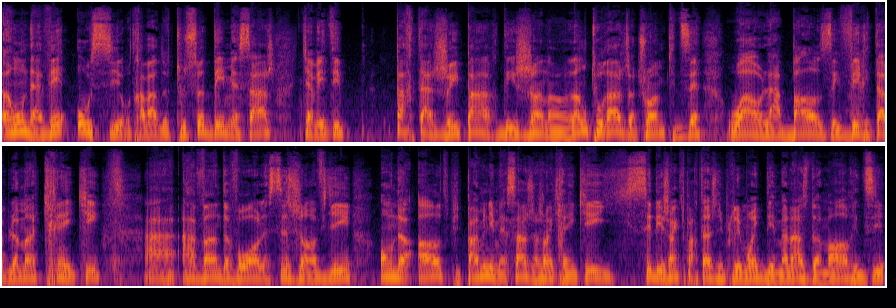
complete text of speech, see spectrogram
On avait aussi, au travers de tout ça, des messages qui avaient été partagé par des gens dans l'entourage de Trump qui disaient waouh la base est véritablement craquée avant de voir le 6 janvier on a hâte. Puis parmi les messages de gens craqués c'est des gens qui partagent ni plus ni moins que des menaces de mort. Il dit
